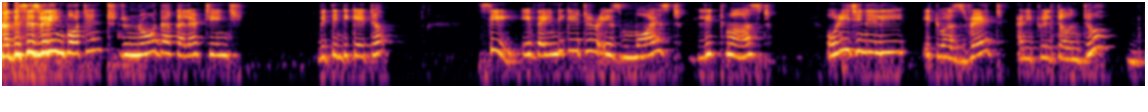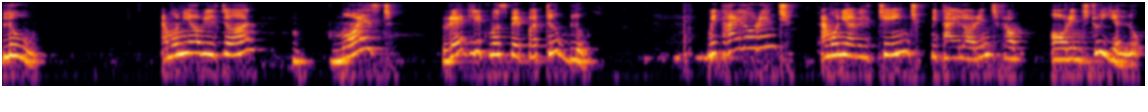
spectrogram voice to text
Now this is very important to know the color change with indicator. See if the indicator is moist litmus Originally, it was red and it will turn to blue. Ammonia will turn moist red litmus paper to blue. Methyl orange, ammonia will change methyl orange from orange to yellow.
